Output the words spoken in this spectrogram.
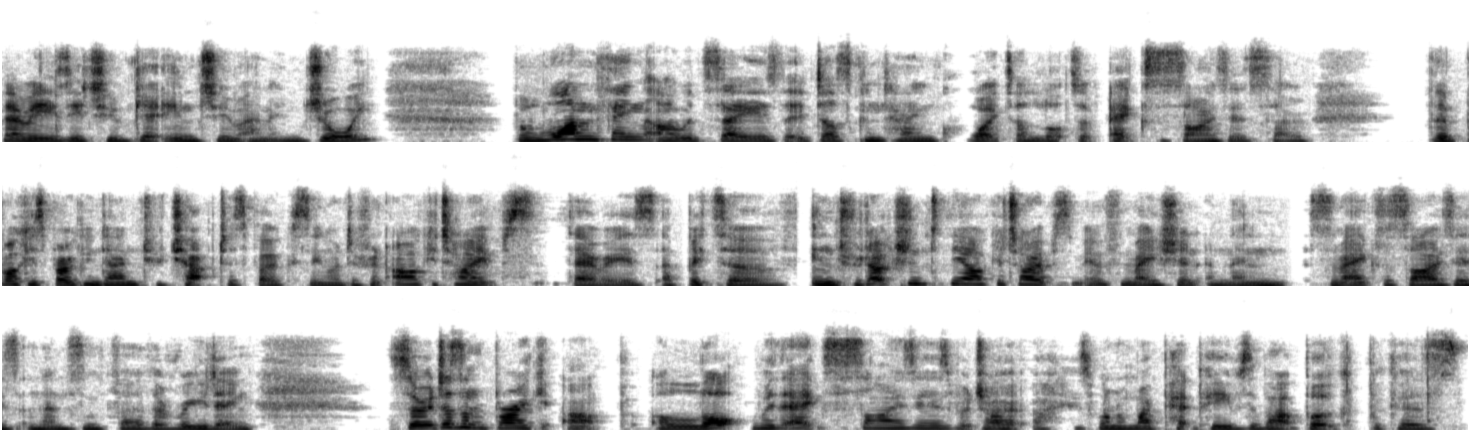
very easy to get into and enjoy. The one thing I would say is that it does contain quite a lot of exercises. So the book is broken down into chapters focusing on different archetypes. There is a bit of introduction to the archetypes, some information, and then some exercises, and then some further reading. So it doesn't break it up a lot with exercises, which I, uh, is one of my pet peeves about book because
